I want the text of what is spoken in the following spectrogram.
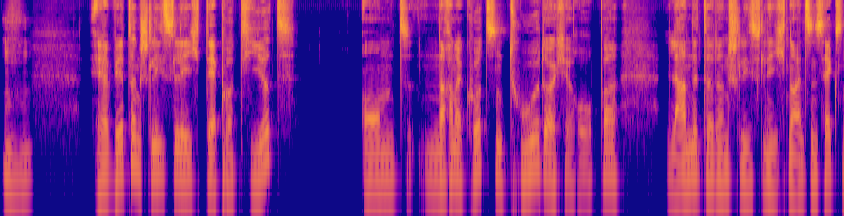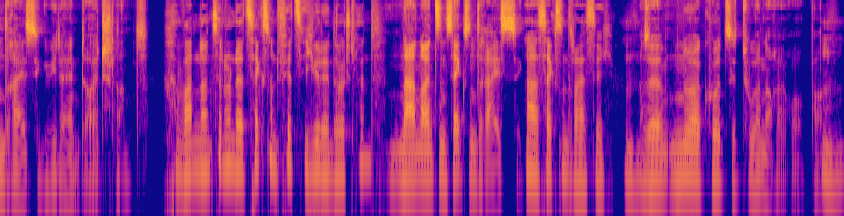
Mhm. Er wird dann schließlich deportiert und nach einer kurzen Tour durch Europa landet er dann schließlich 1936 wieder in Deutschland. War 1946 wieder in Deutschland? Na, 1936. Ah, 36. Mhm. Also nur eine kurze Tour nach Europa. Mhm.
